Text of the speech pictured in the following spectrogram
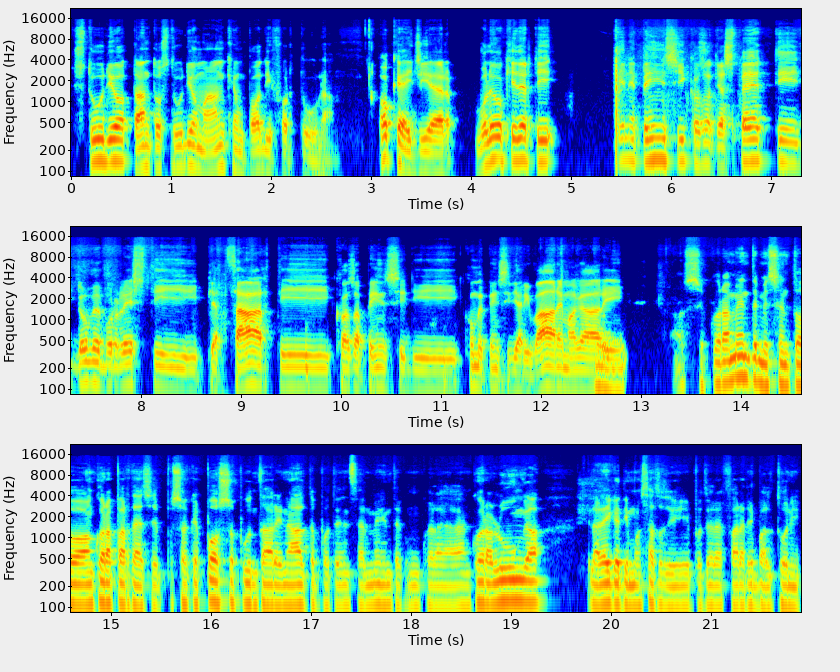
Studio, tanto studio, ma anche un po' di fortuna. Ok, GR, volevo chiederti che ne pensi? Cosa ti aspetti? Dove vorresti piazzarti? Cosa pensi di come pensi di arrivare magari? Mm. Sicuramente mi sento ancora a parte, so che posso puntare in alto potenzialmente, comunque è ancora lunga e la Lega ha dimostrato di poter fare ribaltoni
